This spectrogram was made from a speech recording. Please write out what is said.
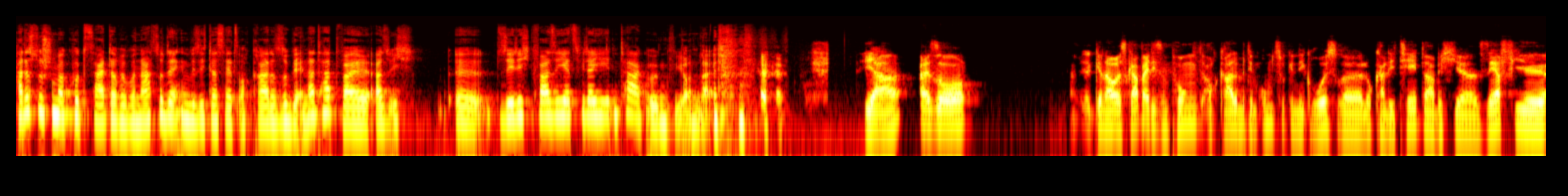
Hattest du schon mal kurz Zeit darüber nachzudenken, wie sich das jetzt auch gerade so geändert hat? Weil, also ich äh, sehe dich quasi jetzt wieder jeden Tag irgendwie online. ja, also äh, genau, es gab ja diesen Punkt, auch gerade mit dem Umzug in die größere Lokalität, da habe ich hier sehr viel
